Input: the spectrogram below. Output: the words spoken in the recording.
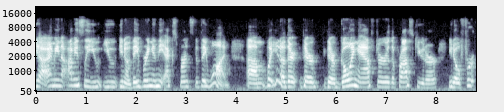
Yeah, I mean, obviously, you you you know they bring in the experts that they want, um, but you know they're they're they're going after the prosecutor. You know, for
